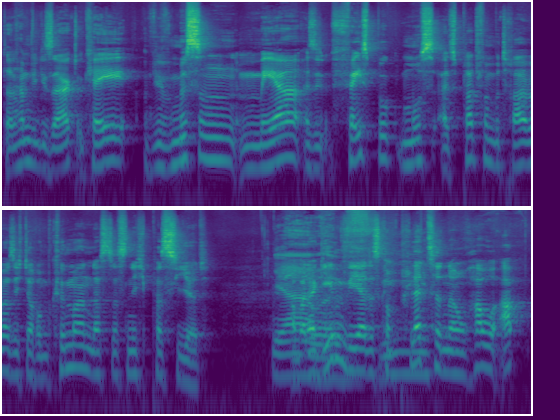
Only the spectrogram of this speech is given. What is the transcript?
dann haben die gesagt, okay, wir müssen mehr, also Facebook muss als Plattformbetreiber sich darum kümmern, dass das nicht passiert. ja aber da geben wir ja das komplette Know-how ab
